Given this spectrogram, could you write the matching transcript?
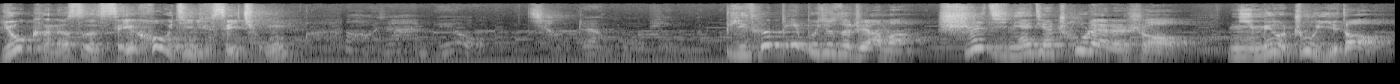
有可能是谁后进去谁穷。那好像还没有抢占公平。比特币不就是这样吗？十几年前出来的时候，你没有注意到，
